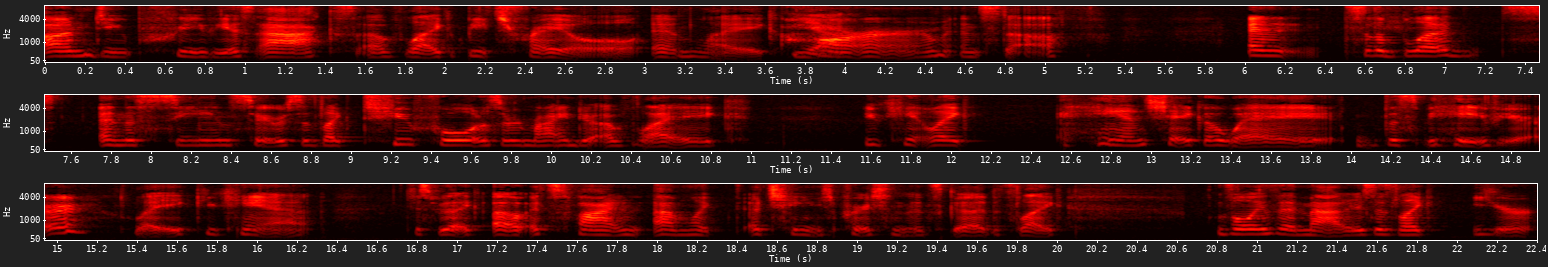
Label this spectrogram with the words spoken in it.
undo previous acts of, like, betrayal and, like, Yeah. harm and stuff. And so the blood and the scene serves as like twofold as a reminder of like you can't like handshake away this behavior. Like you can't just be like, oh, it's fine. I'm like a changed person. It's good. It's like the only thing that matters is like your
